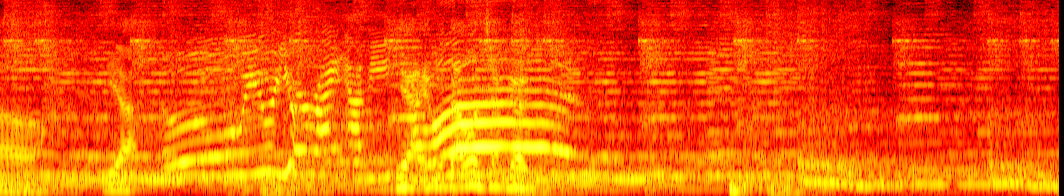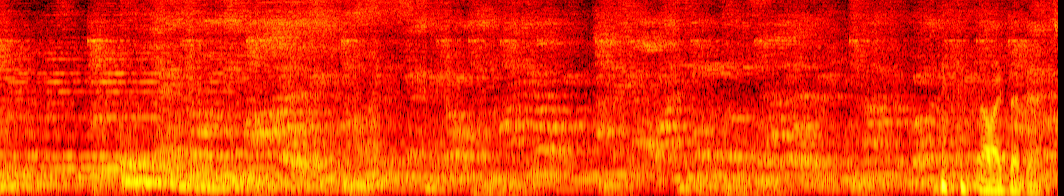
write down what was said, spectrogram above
Oh. Yeah. Oh, we were, you were right, Abby. Yeah, I it was- that I like that dance.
